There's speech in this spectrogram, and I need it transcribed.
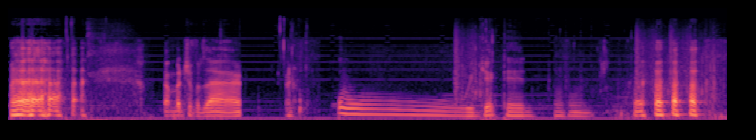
Not much of a line. Ooh, rejected.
